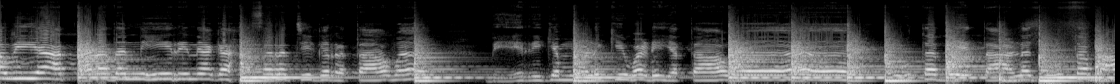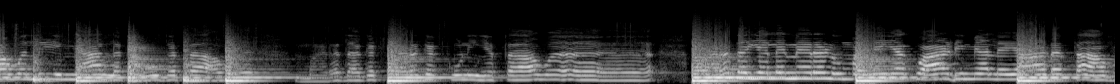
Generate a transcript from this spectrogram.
ಬಾವಿಯ ತಳದ ನೀರಿನಾಗ ಹಸರ ಚಿಗರತಾವ, ಬೇರಿಗೆ ಮೊಳಕಿ ಒಡೆಯತಾವ. ಕೂತ ಬೇತಾಳ ಜೂತ ಬಾವಲಿ ಮ್ಯಾಲ ಕೂಗತಾವ, ಮರದಾಗ ಕರಗ ಕುಣಿಯತಾವ. ಮರದ ಎಲೆ ನೆರಳು ಮನೆಯ ಗ್ವಾಡಿ ಮ್ಯಾಲೆ ಆಡತಾವ.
